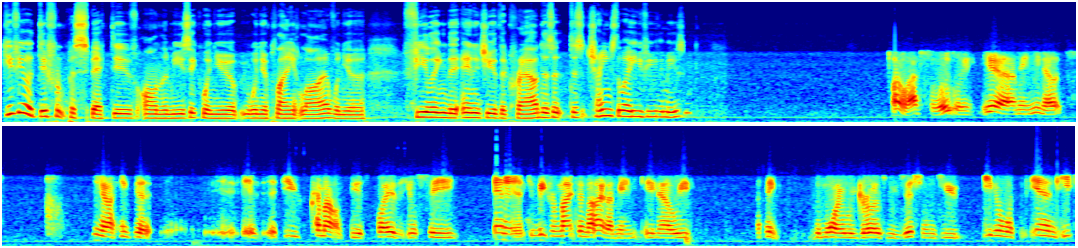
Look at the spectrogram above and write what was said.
give you a different perspective on the music when you when you're playing it live, when you're feeling the energy of the crowd? Does it does it change the way you view the music? Oh, absolutely. Yeah, I mean, you know, it's you know, I think that if, if you come out and see us play, that you'll see, and it can be from night to night. I mean, you know, we, I think, the more we grow as musicians, you even within each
